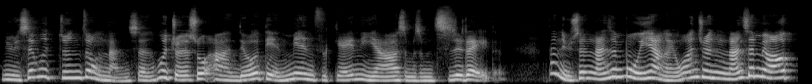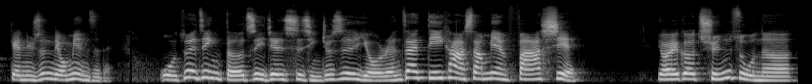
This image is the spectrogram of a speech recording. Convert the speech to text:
女生会尊重男生，会觉得说啊，留点面子给你啊，什么什么之类的。但女生男生不一样哎、完全男生没有要给女生留面子的、我最近得知一件事情，就是有人在 D 卡上面发现有一个群组呢，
